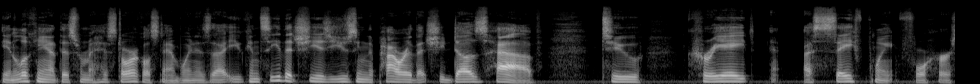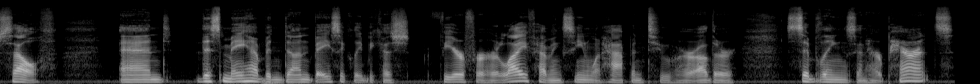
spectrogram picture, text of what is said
in looking at this from a historical standpoint is that you can see that she is using the power that she does have to create a safe point for herself. And this may have been done basically because fear for her life, having seen what happened to her other siblings and her parents.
